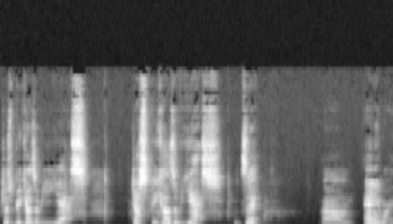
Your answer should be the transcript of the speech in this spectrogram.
just because of yes, just because of yes. That's it. Um, anyway,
